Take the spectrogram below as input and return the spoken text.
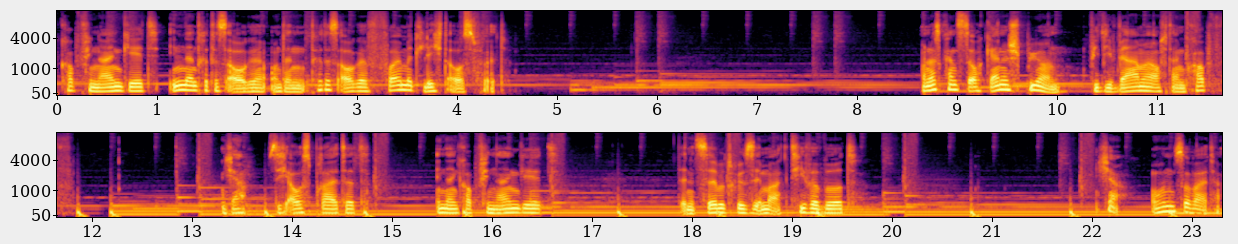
Kopf hineingeht in dein drittes Auge und dein drittes Auge voll mit Licht ausfüllt. Und das kannst du auch gerne spüren, wie die Wärme auf deinem Kopf ja, sich ausbreitet, in deinen Kopf hineingeht, deine Zirbeldrüse immer aktiver wird. Ja, und so weiter.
